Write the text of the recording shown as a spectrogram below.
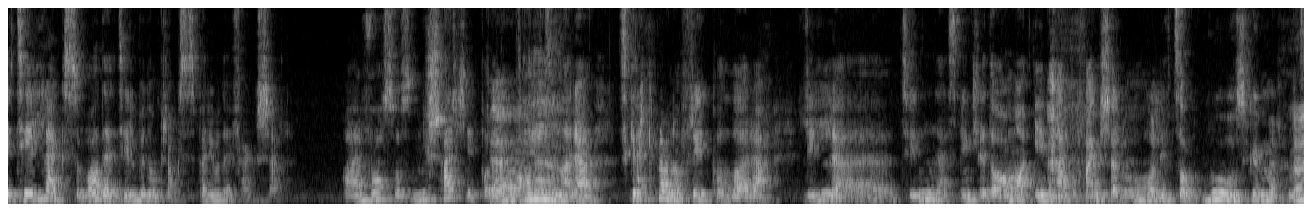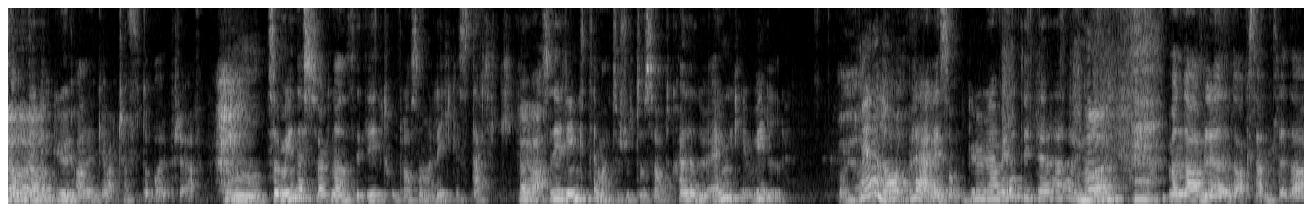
I tillegg så var det et tilbud om praksisperiode i fengsel. Og jeg var så nysgjerrig på det. Jeg hadde en sånn skrekkblanda fryd på det der lille, tynne, spinkle dama inn der på fengsel. Og var litt sånn wow, skummelt. Men Ja, ja. samtidig, gud, hadde det ikke vært tøft å bare prøve. Mm. Så mine søknader til de to plassene var like sterke. Ja. Så de ringte meg til slutt og sa at hva er det du egentlig vil? Oh, Ja. ja. Da ble jeg litt sånn Gud, jeg vet ikke. Nei. Men da ble det dagsenteret, da.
